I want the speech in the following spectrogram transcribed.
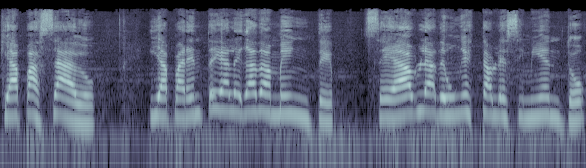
que ha pasado. Y aparente y alegadamente se habla de un establecimiento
